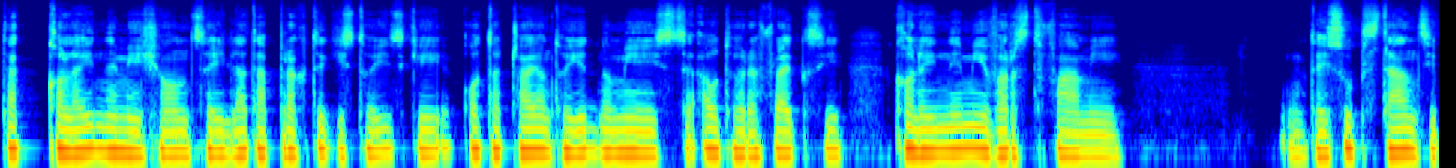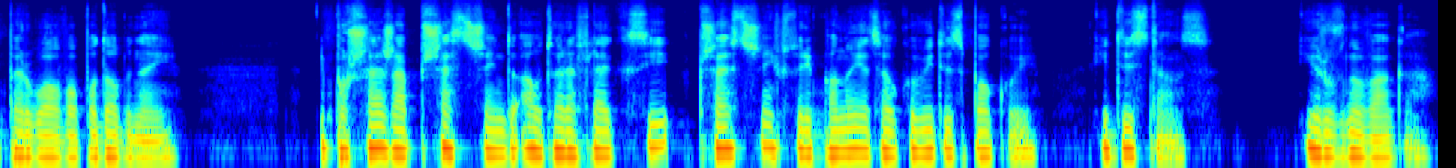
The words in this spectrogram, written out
Tak kolejne miesiące i lata praktyki stoickiej otaczają to jedno miejsce autorefleksji kolejnymi warstwami tej substancji perłowo-podobnej poszerza przestrzeń do autorefleksji, przestrzeń, w której panuje całkowity spokój i dystans i równowaga.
